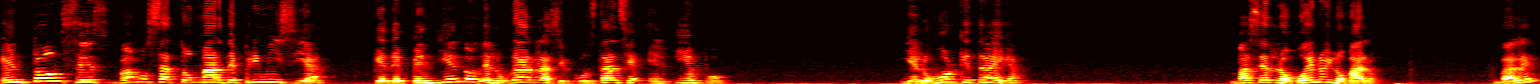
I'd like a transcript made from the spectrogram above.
Entonces vamos a tomar de primicia que dependiendo del lugar, la circunstancia, el tiempo y el humor que traiga, va a ser lo bueno y lo malo. ¿Vale?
